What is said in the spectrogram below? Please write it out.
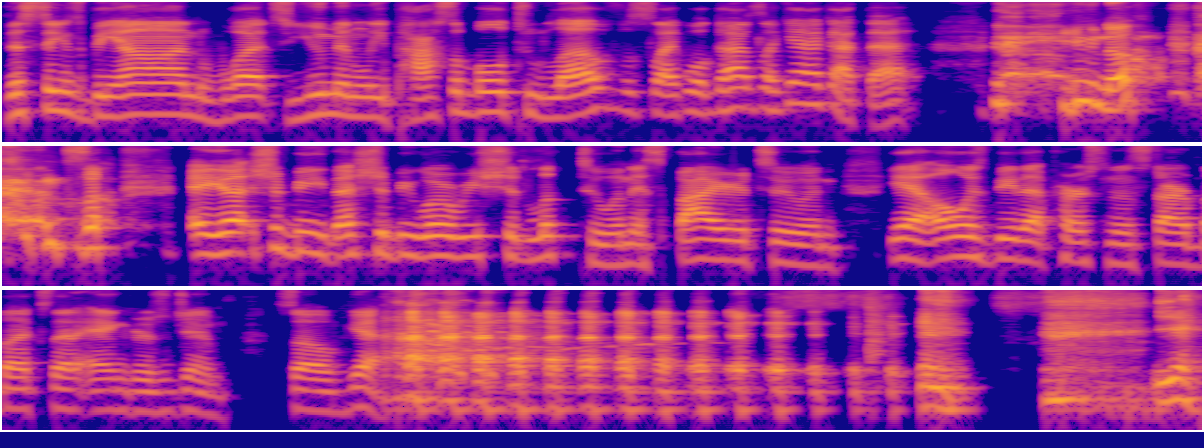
this seems beyond what's humanly possible to love. It's like, well, God's like, yeah, I got that, you know. so, hey, that should be that should be where we should look to and aspire to, and yeah, always be that person in Starbucks that angers Jim. So yeah. yeah.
